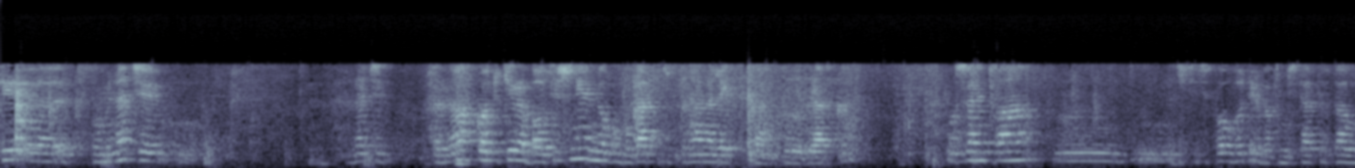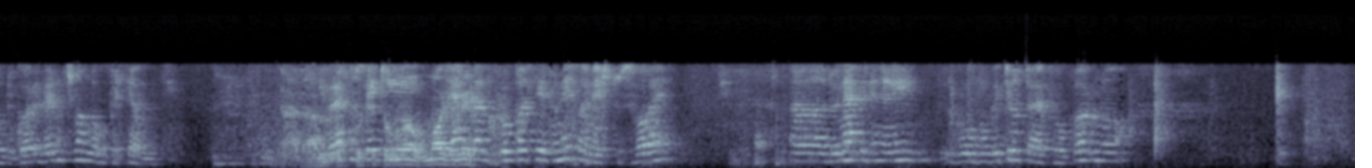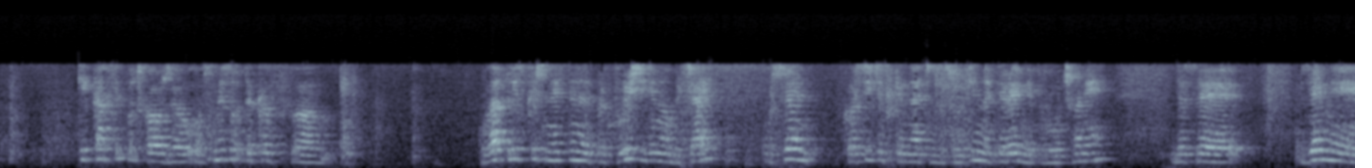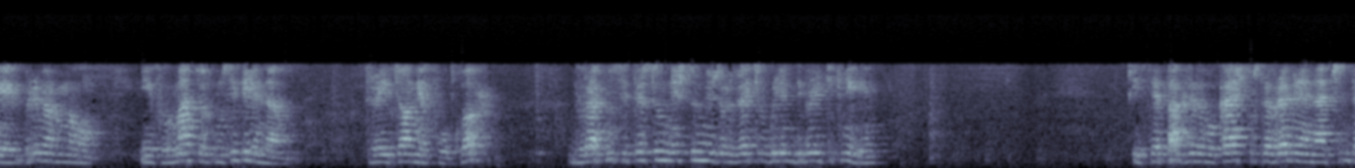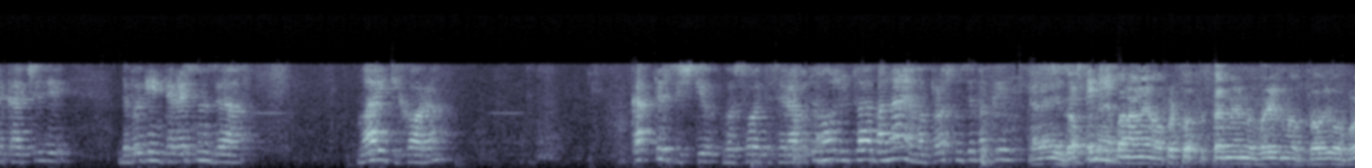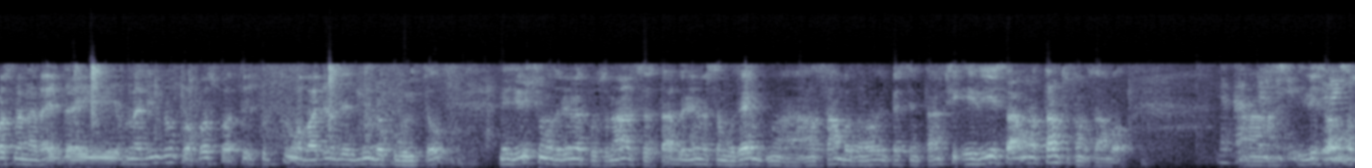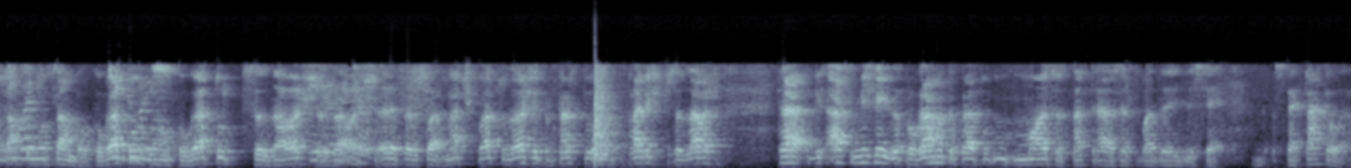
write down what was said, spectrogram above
Ти е, спомена, че значи, в който ти работиш, не е много богат от страна на лексика хореографска. Освен това, по-вътре в нещата, стало догоре. Верно, че има много преселници. Да, да, И вероятно всеки, може всяка група се е донесла нещо свое, а, до някъде, нали, го обогатил този фолклор, но ти как си подхождал? В смисъл такъв, а, когато искаш наистина да претвориш един обичай, освен класическия начин да се отиде на теренни проучване, да се вземе, примерно, информация от носители на традиционния фолклор, вероятно се търсил нещо между двете големи дебелите книги. И все пак, за да го кажеш по съвременен начин, така че да бъде интересно за младите хора, как търсиш ти в своята си работа? Може би това е банален въпрос, но все пак е... Е, изобщо не е банален въпрос, защото той ме навежда на този въпрос ме навежда и на един друг въпрос, който е изключително важен за един ръководител. Независимо дали на професионален състав, дали на самодеен ансамбъл на народни песни танци или само на танцов ансамбъл. А, или само на танцов ансамбъл. Когато, когато създаваш, създаваш репертуар. репертуар. Значи, когато създаваш репертуар, правиш, създаваш трябва, аз мисля и за програмата, която м- моя състав трябва след това да изнесе. Спектакъла,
